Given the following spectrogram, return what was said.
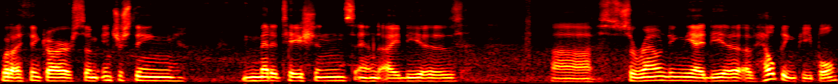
what I think are some interesting meditations and ideas uh, surrounding the idea of helping people.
